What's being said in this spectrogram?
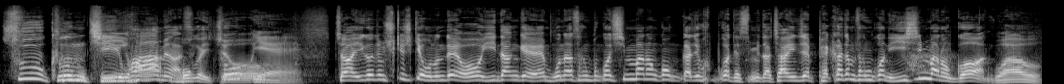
수, 금, 지, 화 하면 알 수가 있죠. 예. 자, 이거 좀 쉽게 쉽게 오는데요. 2단계 문화상품권 10만원권까지 확보가 됐습니다. 자, 이제 백화점 상품권 20만원권. Wow.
